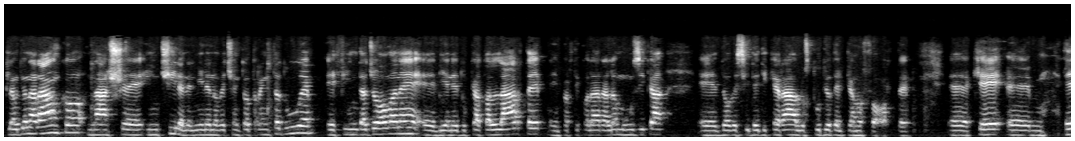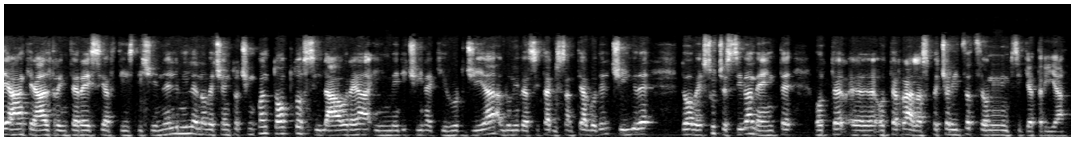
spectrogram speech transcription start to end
Claudio Naranco nasce in Cile nel 1932 e fin da giovane eh, viene educato all'arte e in particolare alla musica eh, dove si dedicherà allo studio del pianoforte, eh, che ehm, e anche altri interessi artistici. Nel 1958 si laurea in medicina e chirurgia all'Università di Santiago del Cile, dove successivamente otter, eh, otterrà la specializzazione in psichiatria.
